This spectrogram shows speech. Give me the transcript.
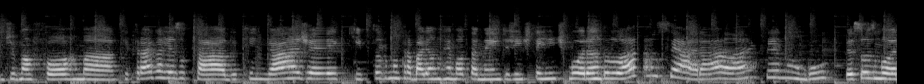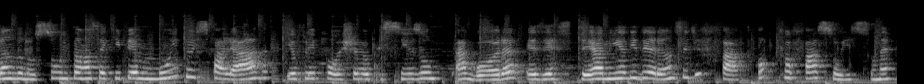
de uma forma que traga resultado, que engaje a equipe, todo mundo trabalhando remotamente. A gente tem gente morando lá no Ceará, lá em Pernambuco, pessoas morando no sul, então nossa equipe é muito espalhada. E eu falei, poxa, eu preciso agora exercer a minha liderança de fato. Como que eu faço isso, né?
